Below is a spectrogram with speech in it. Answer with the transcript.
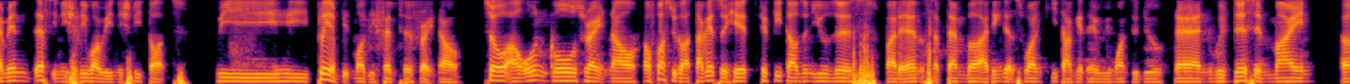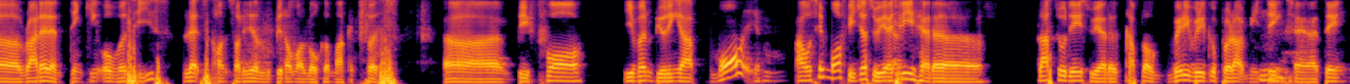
i mean that's initially what we initially thought we play a bit more defensive right now so our own goals right now of course we got targets to hit 50000 users by the end of september i think that's one key target that we want to do and with this in mind uh, rather than thinking overseas, let's consolidate a little bit on our local market first. Uh, before even building up more, I would say more features. We Yeah. actually had a last two days. We had a couple of very very good product meetings, and I think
